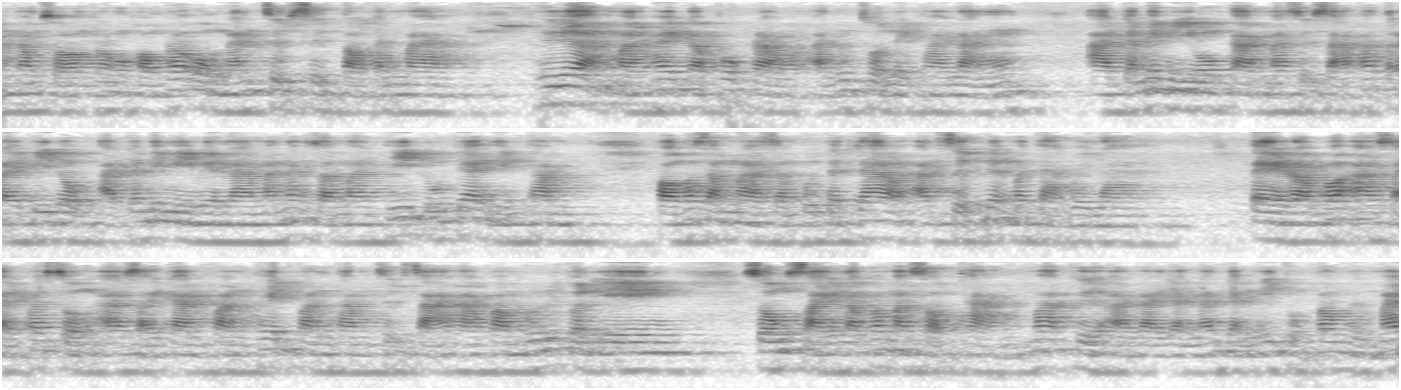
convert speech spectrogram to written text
ำคำสอนของของพระองค์นั้นสืบสืบต่อกันมา เพื่อมาให้กับพวกเราอนุชนในภายหลัง อาจจะไม่มีโอกาสมาศึกษาพระไตรปิฎกอาจจะไม่มีเวลามานั่งสมาธิรู้แจ้งเห็นธรรมของพระสัมมาสัมพุทธเจ้าอันสืบเนื่องมาจากเวลา แต่เราก็อาศัยพระสงฆ์อาศัยการฟังเทศน์ฟังธรรมศึกษาหาความรู้ด้วยตนเอง สงสัยเราก็มาสอบถามว่าคืออะไรอย่างนั้นอย่างนี้ถูกต้องหรือไม่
